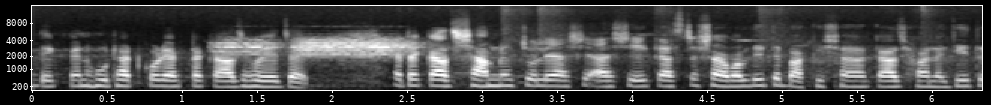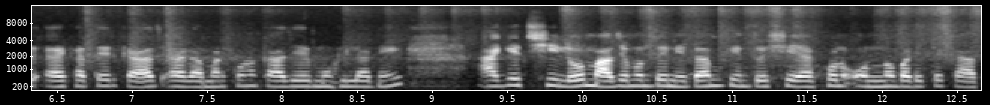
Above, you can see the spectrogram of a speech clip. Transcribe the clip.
দেখবেন হুটহাট করে একটা কাজ হয়ে যায়। একটা কাজ সামনে চলে আসে, আর সেই কাজটা সামাল দিতে বাকি কাজ হয় না। যেহেতু এক হাতের কাজ, আর আমার কোনো কাজের মহিলা নেই। আগে ছিল, মাঝে মধ্যে নিতাম, কিন্তু সে এখন অন্য বাড়িতে কাজ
